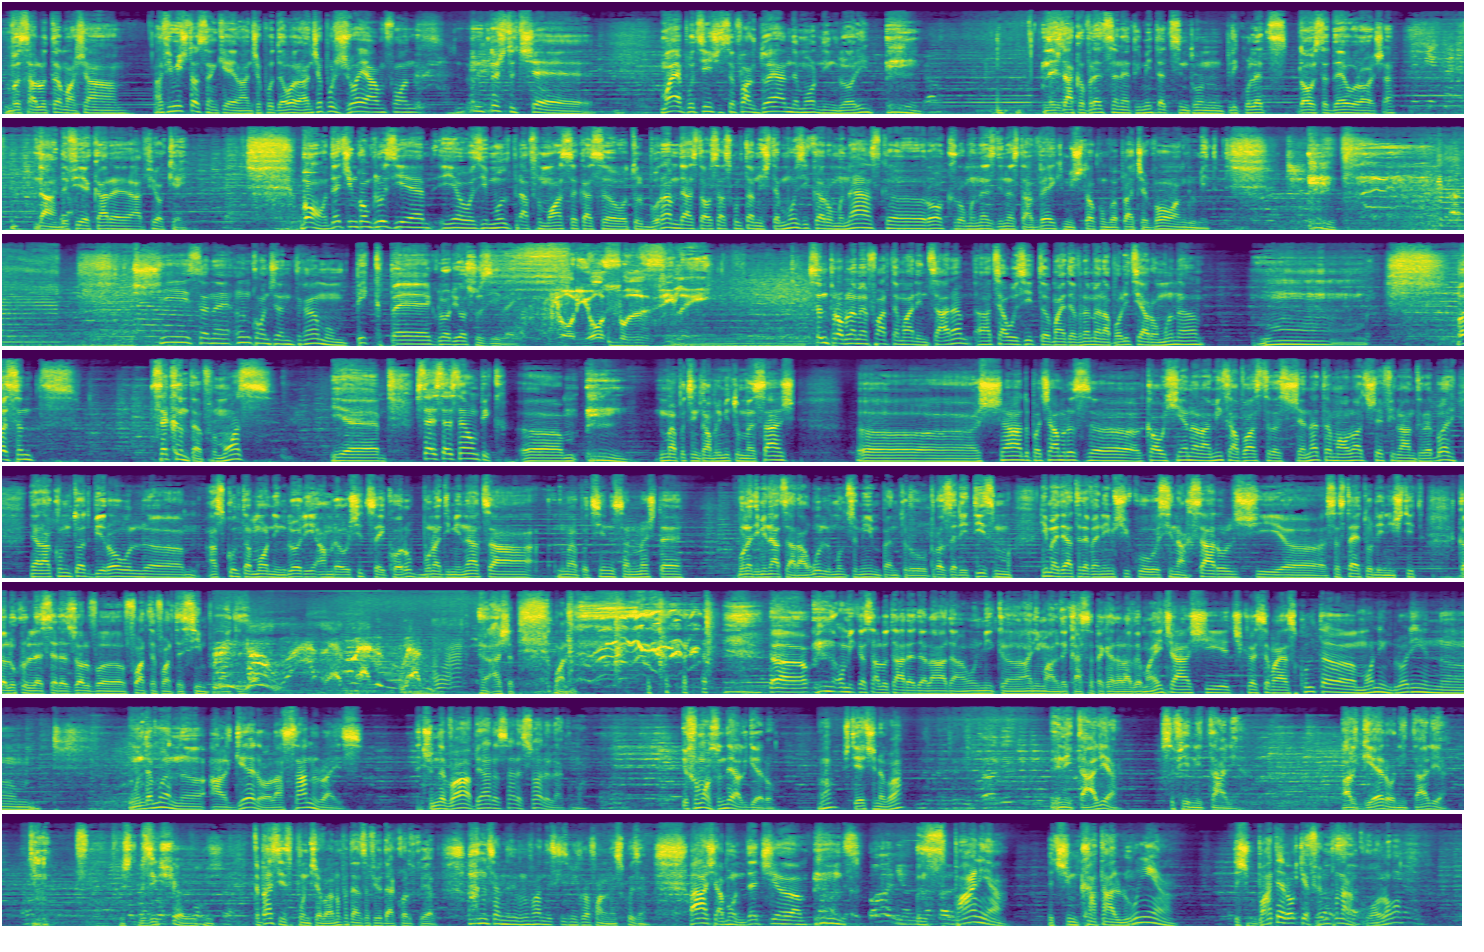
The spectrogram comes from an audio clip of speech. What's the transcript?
Vă salutăm așa. Ar fi mișto să încheie la început de oră. A început joia în fond. Nu știu ce Mai e puțin și să fac 2 ani de Morning Glory. Deci dacă vreți să ne trimiteți într-un pliculeț 200 de euro așa? Da, de fiecare ar fi ok. Bun, deci în concluzie e o zi mult prea frumoasă ca să o tulburăm, de asta o să ascultăm niște muzică românească, rock românesc din ăsta vechi, mișto cum vă place vouă, am glumit. Și să ne înconcentrăm un pic pe gloriosul zilei. Gloriosul zilei Sunt probleme foarte mari în țară. Ați auzit mai devreme la poliția română. Mm, bă, sunt... Se cântă frumos. E... Stai, stai, stai un pic. Uh, numai puțin că am primit un mesaj. Uh, așa, după ce am râs uh, ca o hienă la mica voastră scenetă, m-au luat șefii la întrebări, iar acum tot biroul uh, ascultă Morning Glory, am reușit să-i corup. Bună dimineața, numai puțin, se numește Bună dimineața, Raul, mulțumim pentru prozelitism. Imediat revenim și cu Sinaxarul și uh, să stai tu liniștit că lucrurile se rezolvă foarte, foarte simplu. Uite. Așa. Bun. uh, o mică salutare de la da, un mic uh, animal de casă pe care îl avem aici și ci că se mai ascultă Morning Glory în uh, unde mă, în uh, Alghero, la Sunrise. Deci undeva abia răsare soarele acum. E frumos, unde e Alghero? A? Știe cineva? În Italia? Să fie în Italia. Alghero în Italia? Știu, Zic și eu. Trebuia să-i spun ceva, nu puteam să fiu de acord cu el. Ah, nu, ți-am, nu v-am deschis microfonul, scuze. Așa, bun, deci... Uh, Spania, în Spania? Deci în Catalunia? Deci bate Rock FM până acolo?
